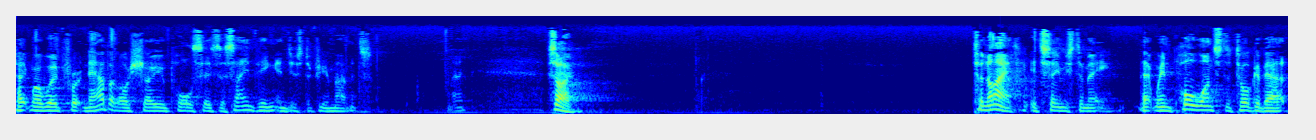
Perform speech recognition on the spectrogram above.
take my word for it now, but I'll show you Paul says the same thing in just a few moments. Right? So, tonight, it seems to me that when Paul wants to talk about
